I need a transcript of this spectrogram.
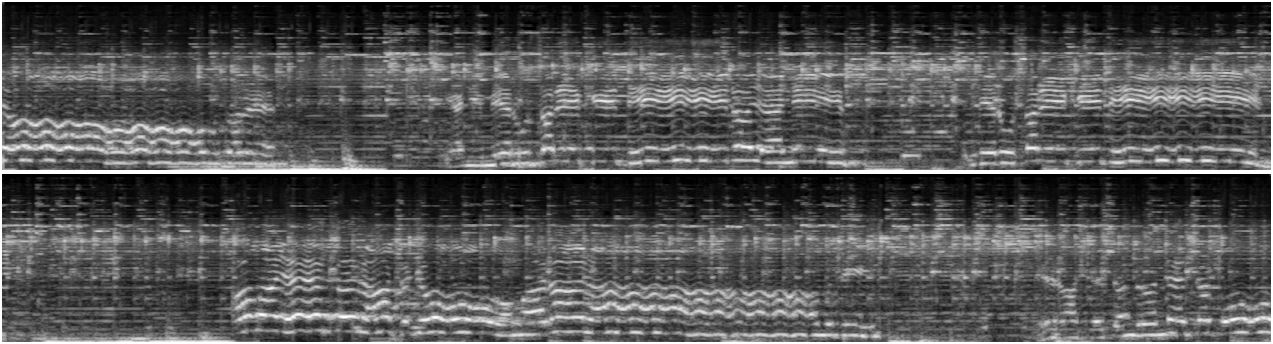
યો કરે સરી કીધી એની મેરું સરી કીધી. આવા એક રાખજો મારા રામજી. હે રાખે ચંદ્ર ને ચકોર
